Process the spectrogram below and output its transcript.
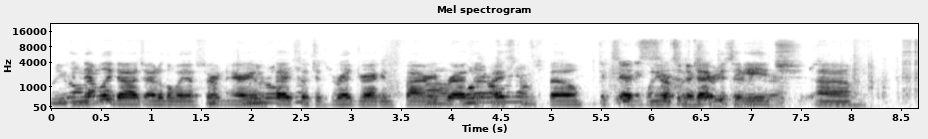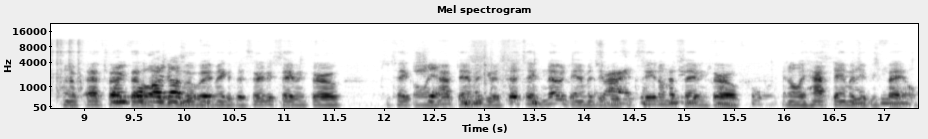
you you can roll nimbly dodge out of the way of certain Huh? area Will effects such as red dragon, fiery Uh, breath, what or ice storm spell. Dexterity. When you are It's a dexterity projected to each um, kind of effect that allows you to move it, make it a 30 saving throw to take only Shit. half damage. You instead take no damage if you Alright. succeed on the How'd you get saving throw, and only half damage if you fail.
